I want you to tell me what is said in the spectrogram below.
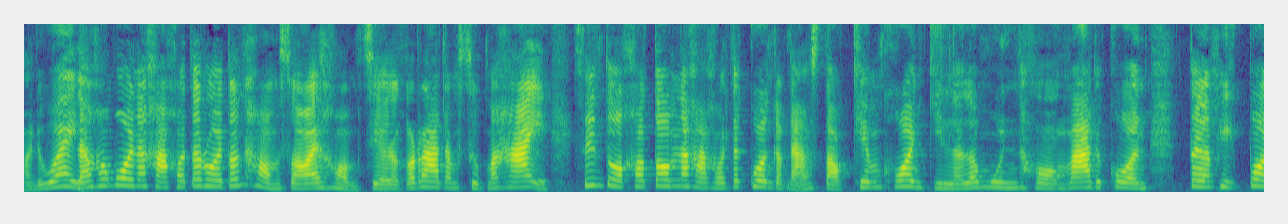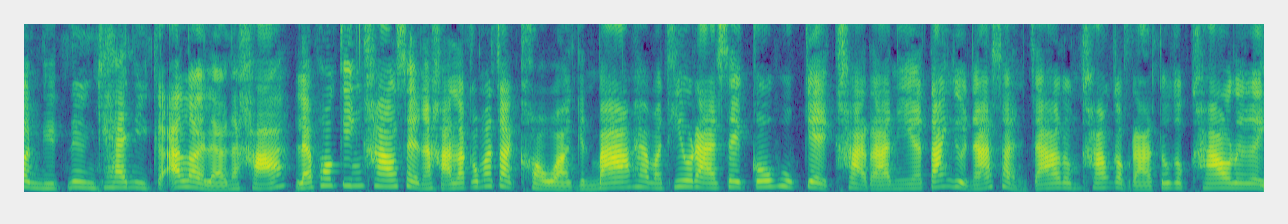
มาด้วย แล้วข้างบนนะคะเขาจะโรยต้นหอมซอยหอมเจียวแล้วก็ราดน้ำซุปมาให้ ซึ่งตัวข้าวต้มนะคะเขาจะกวนกับน้ำสต๊อกเข้มข้นกินแล้วละมุนท้องมากทุกคน เติมพริกป่นนิดนึงแค่นี้ก็อร่อยแล้วนะคะ แล้วพอกินข้าวเสร็จนะคะเราก็มาจัดของหวานกันบ้างแพรมาที่ร้านเซโก้ภูเก็ตค่ะร้านนี้ตั้งอยู่หน้าสันเจ้าตรงข้ามกับร้านตู้กับข้าวเลย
